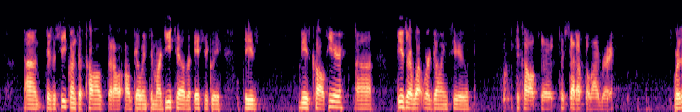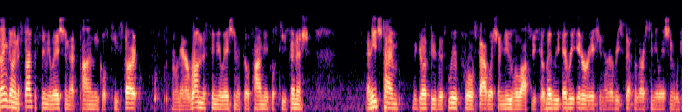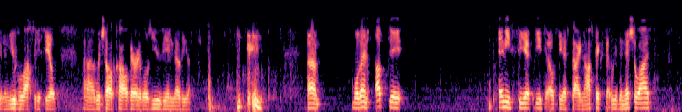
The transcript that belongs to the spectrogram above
um, there's a sequence of calls that I'll, I'll, go into more detail, but basically these these calls here, uh, these are what we're going to, to call to, to set up the library. We're then going to start the simulation at time equals t start, and we're going to run the simulation until time equals t finish. And each time we go through this loop, we'll establish a new velocity field. Every, every iteration or every step of our simulation we will get a new velocity field, uh, which I'll call variables u, v, and w. um, we'll then update any CFD to LCS diagnostics that we've initialized.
